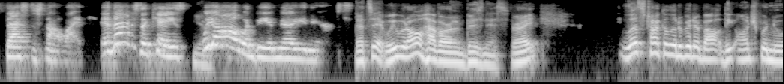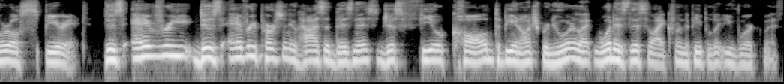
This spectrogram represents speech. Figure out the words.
That's just not life. If that's the case, yeah. we all would be millionaires. That's it. We would all have our own business, right? let's talk a little bit about the entrepreneurial spirit does every does every person who has a business just feel called to be an entrepreneur like what is this like from the people that you've worked with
